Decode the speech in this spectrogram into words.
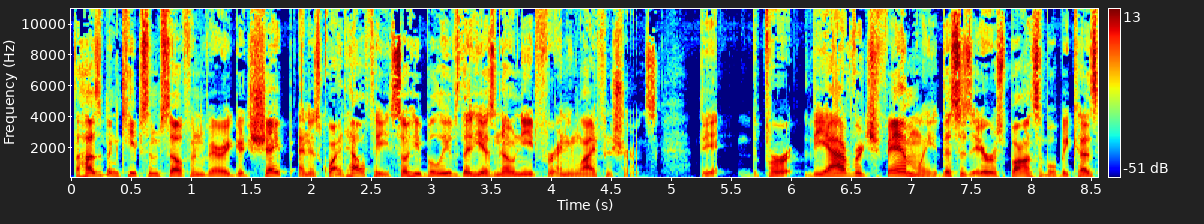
The husband keeps himself in very good shape and is quite healthy, so he believes that he has no need for any life insurance. The, for the average family, this is irresponsible because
